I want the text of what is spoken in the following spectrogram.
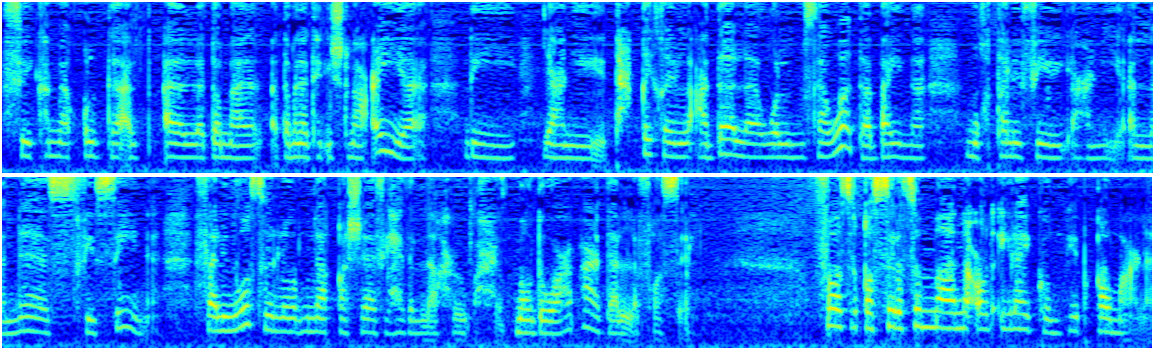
في كما قلت الضمانات الاجتماعية يعني تحقيق العدالة والمساواة بين مختلف يعني الناس في الصين. فلنواصل المناقشة في هذا الموضوع بعد الفاصل. فاصل قصير ثم نعود إليكم. ابقوا معنا.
